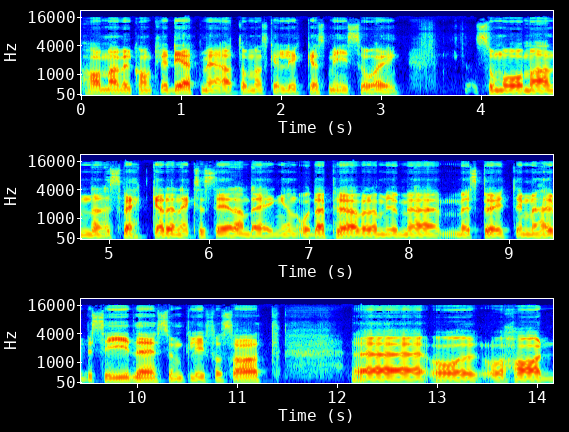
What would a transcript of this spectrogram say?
har man vel konkludert med at om man skal lykkes med issåing, så må man eh, svekke den eksisterende engen. Og der prøver de jo med, med sprøyting med herbicider som glyfosat. Uh, og, og, hard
